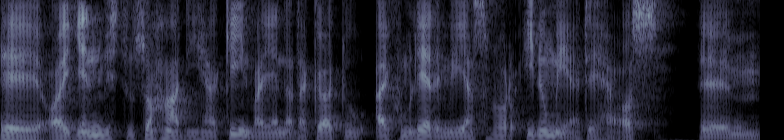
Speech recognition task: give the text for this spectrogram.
Øh, og igen, hvis du så har de her genvarianter, der gør, at du akkumulerer det mere, så får du endnu mere af det her også. Øh,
